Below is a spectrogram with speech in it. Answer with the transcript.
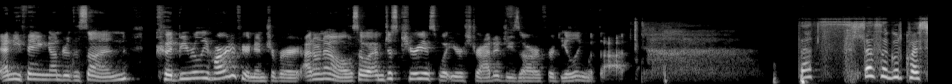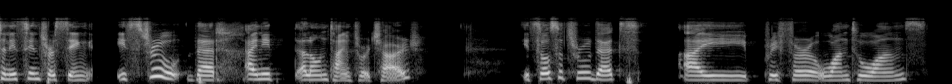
anything under the sun could be really hard if you're an introvert. I don't know. So I'm just curious what your strategies are for dealing with that. That's that's a good question. It's interesting. It's true that I need alone time to recharge. It's also true that I prefer one-to-ones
